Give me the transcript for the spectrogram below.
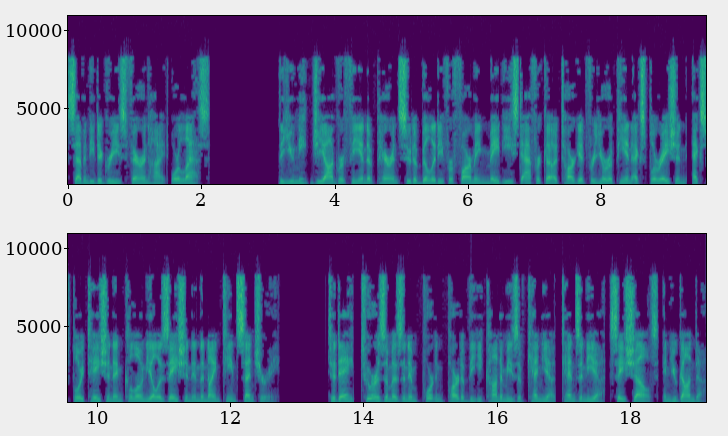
(70 degrees Fahrenheit) or less. The unique geography and apparent suitability for farming made East Africa a target for European exploration, exploitation and colonialization in the 19th century. Today, tourism is an important part of the economies of Kenya, Tanzania, Seychelles, and Uganda.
